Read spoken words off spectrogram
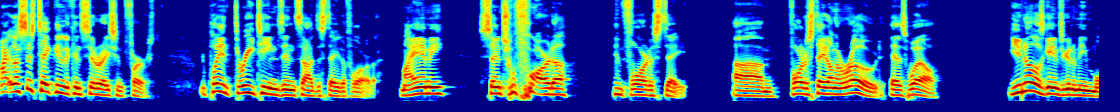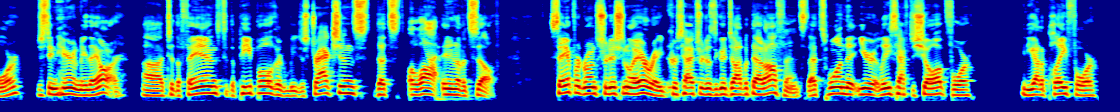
All right, let's just take into consideration first. You're playing three teams inside the state of Florida. Miami, Central Florida, and Florida State. Um, Florida State on the road as well. You know those games are going to mean more. Just inherently, they are uh, to the fans, to the people. There will be distractions. That's a lot in and of itself. Samford runs traditional air raid. Chris Hatcher does a good job with that offense. That's one that you at least have to show up for and you got to play for.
